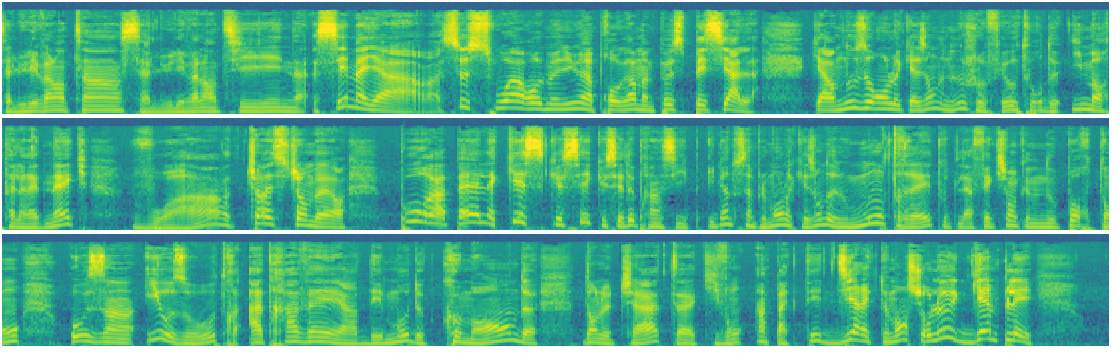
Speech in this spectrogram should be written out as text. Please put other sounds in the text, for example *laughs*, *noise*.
Salut les Valentins, salut les Valentines, c'est Maillard. Ce soir au menu, un programme un peu spécial, car nous aurons l'occasion de nous chauffer autour de Immortal Redneck, voire Choice Chamber. Pour rappel, qu'est-ce que c'est que ces deux principes? Eh bien tout simplement l'occasion de nous montrer toute l'affection que nous nous portons aux uns et aux autres à travers des mots de commande dans le chat qui vont impacter directement sur le gameplay.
